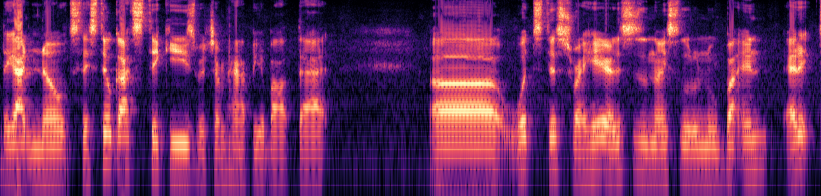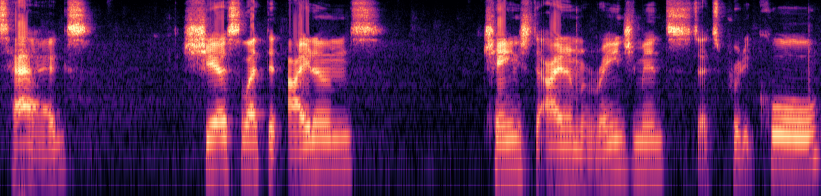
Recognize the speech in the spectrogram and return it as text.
They got notes. They still got stickies, which I'm happy about that. Uh, what's this right here? This is a nice little new button. Edit tags. Share selected items. Change the item arrangements. That's pretty cool.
